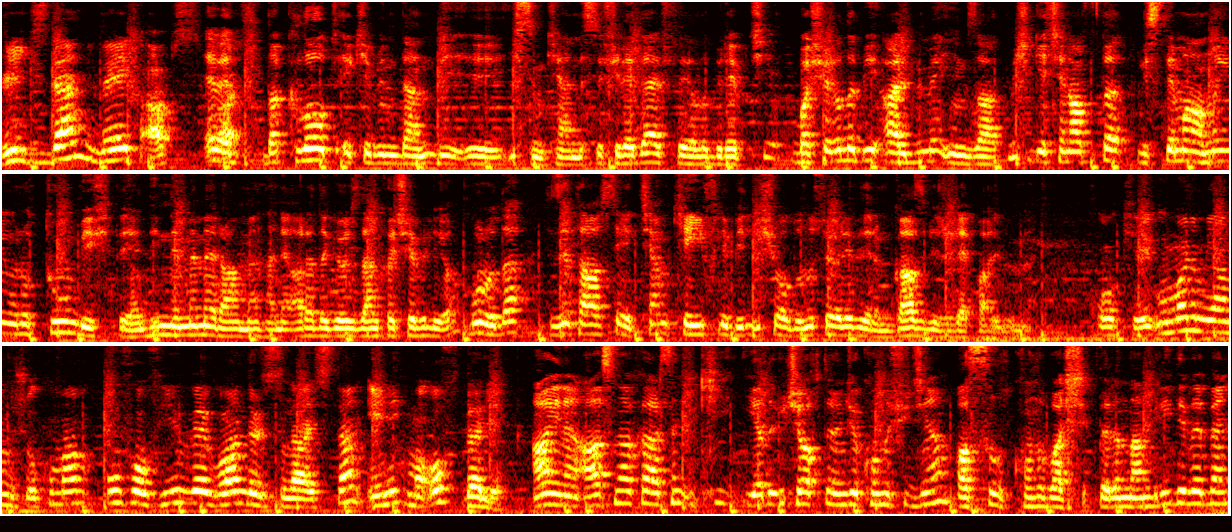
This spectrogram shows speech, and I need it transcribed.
Riggs'den Wake Ups Evet, var. The Cloud ekibinden bir e, isim kendisi. Philadelphia'lı bir rapçi. Başarılı bir albüme imza atmış. Geçen hafta listeme almayı unuttuğum bir işti. Yani dinlememe rağmen hani arada gözden kaçabiliyor. Bunu da size tavsiye edeceğim. Keyifli bir iş olduğunu söyleyebilirim. Gaz bir rap albümü. Okey. Umarım yanlış okumam. Oof of You ve Wonder Slice'dan Enigma of Dali. Aynen aslına bakarsan 2 ya da 3 hafta önce konuşacağım asıl konu başlıklarından biriydi ve ben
